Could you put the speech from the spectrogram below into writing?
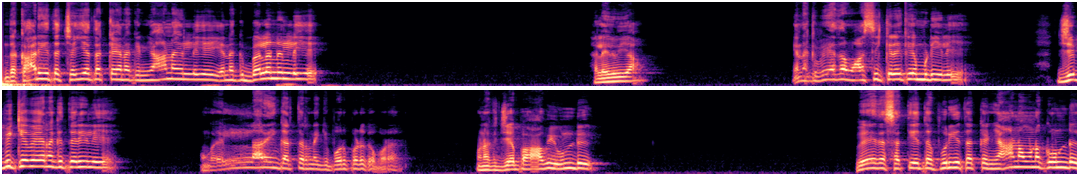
இந்த காரியத்தை செய்யத்தக்க எனக்கு ஞானம் இல்லையே. எனக்கு பலன் இல்லையே. ஹலோ எனக்கு வேதம் வாசிக்கிறதுக்கே முடியலையே. ஜெபிக்கவே எனக்கு தெரியலையே. உங்கள் எல்லாரையும் கர்த்தர் இன்னைக்கு பொறுப்பெடுக்க போகிறார் உனக்கு ஜெப ஆவி உண்டு. வேத சத்தியத்தை புரியத்தக்க ஞானம் உனக்கு உண்டு.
